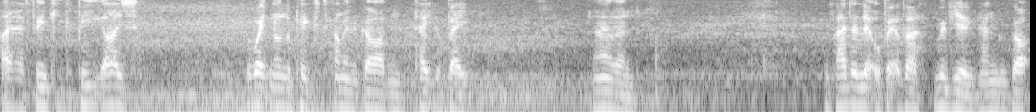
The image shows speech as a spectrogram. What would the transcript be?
I think you could be guys. We're waiting on the pigs to come in the garden, take the bait. Now then, we've had a little bit of a review and we've got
